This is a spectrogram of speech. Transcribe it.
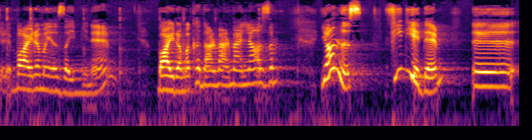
Şöyle bayrama yazayım yine. Bayrama kadar vermen lazım. Yalnız fidyede e,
